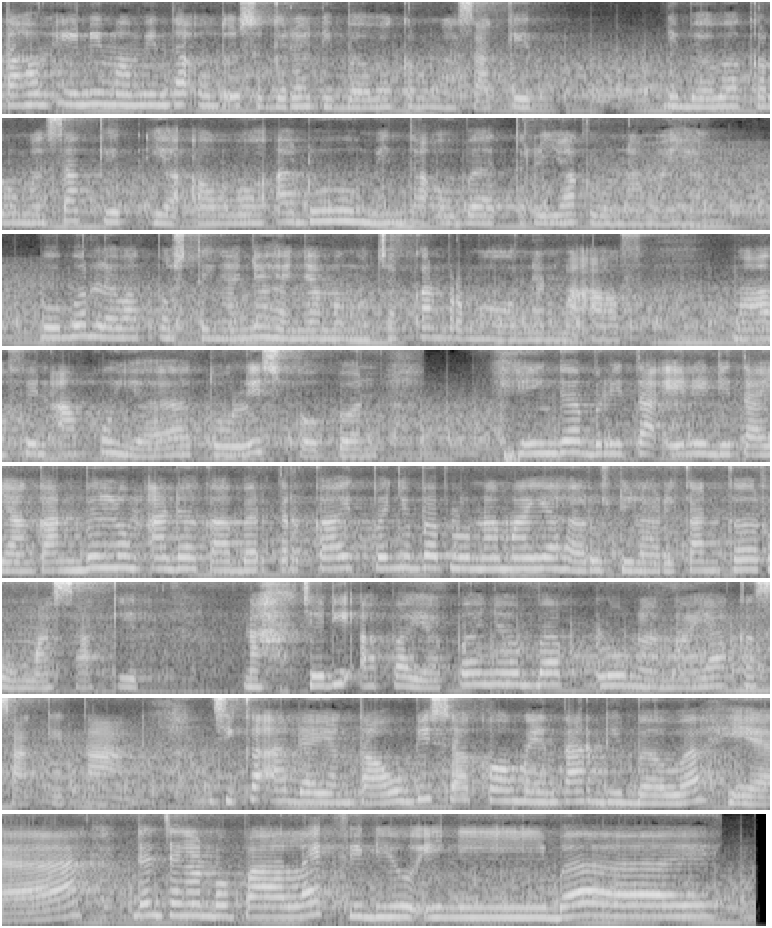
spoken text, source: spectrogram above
tahun ini meminta untuk segera dibawa ke rumah sakit. Dibawa ke rumah sakit, ya Allah, aduh minta obat, teriak Luna Maya. Bobon lewat postingannya hanya mengucapkan permohonan maaf. Maafin aku ya, tulis Bobon. Hingga berita ini ditayangkan belum ada kabar terkait penyebab Luna Maya harus dilarikan ke rumah sakit. Nah, jadi apa ya penyebab Luna Maya kesakitan? Jika ada yang tahu bisa komentar di bawah ya. Dan jangan lupa like video ini. Bye.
